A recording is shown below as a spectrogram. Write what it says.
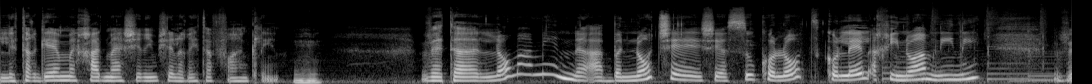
לתרגם אחד מהשירים של רטה פרנקלין. מהמם. ואתה לא מאמין, הבנות ש, שעשו קולות, כולל אחינועם ניני, ו...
